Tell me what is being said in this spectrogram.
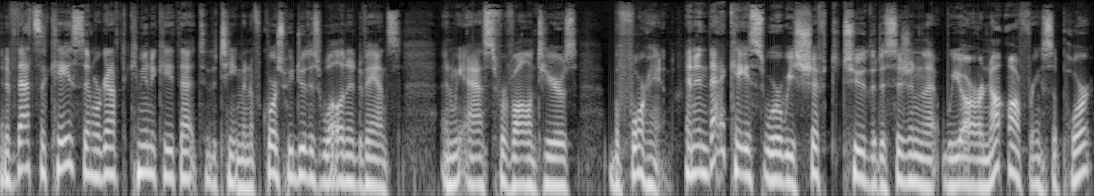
And if that's the case, then we're going to have to communicate that to the team. And of course, we do this well in advance and we ask for volunteers beforehand. And in that case, where we shift to the decision that we are not offering support,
